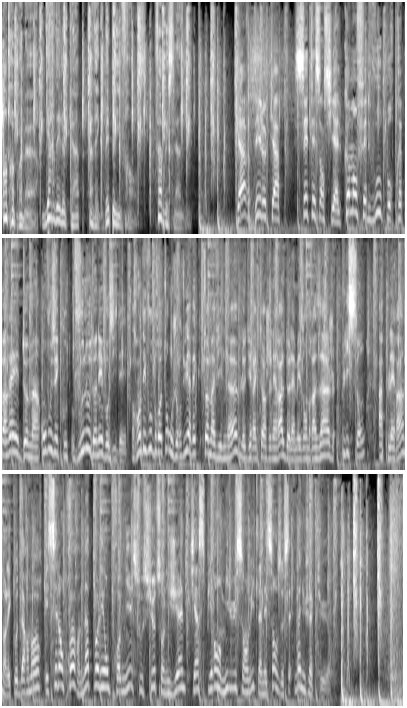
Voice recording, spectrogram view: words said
Entrepreneur, gardez le cap avec BPI France. Fabrice Lundi. Gardez le cap, c'est essentiel. Comment faites-vous pour préparer demain? On vous écoute, vous nous donnez vos idées. Rendez-vous breton aujourd'hui avec Thomas Villeneuve, le directeur général de la maison de rasage Plisson à Plérin dans les Côtes d'Armor. Et c'est l'empereur Napoléon Ier, soucieux de son hygiène, qui inspira en 1808 la naissance de cette manufacture.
